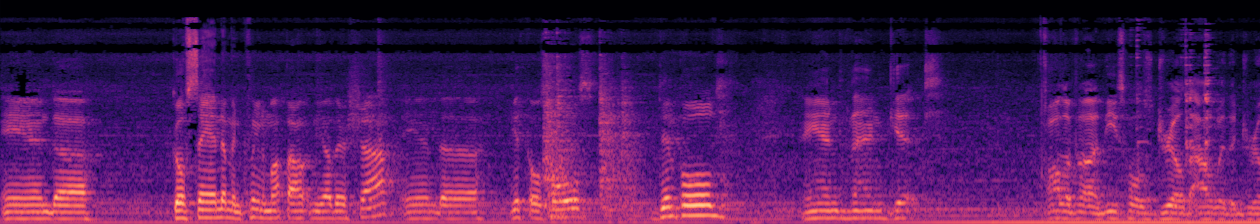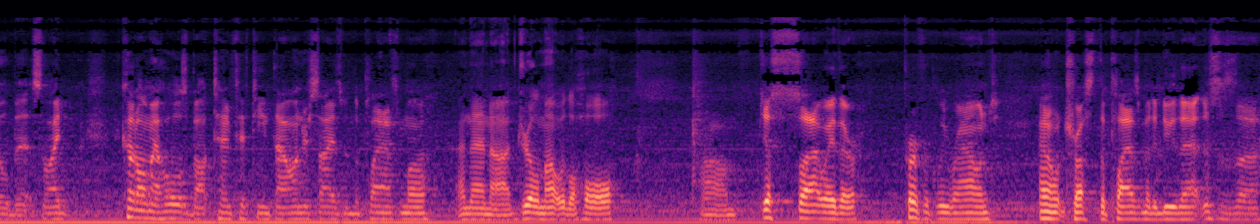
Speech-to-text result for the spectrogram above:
and uh, go sand them and clean them up out in the other shop and uh, get those holes dimpled and then get all of uh, these holes drilled out with a drill bit. So I cut all my holes about 10, 15 thou undersides with the plasma and then uh, drill them out with a hole. Um, just so that way they're perfectly round. I don't trust the plasma to do that. This is a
